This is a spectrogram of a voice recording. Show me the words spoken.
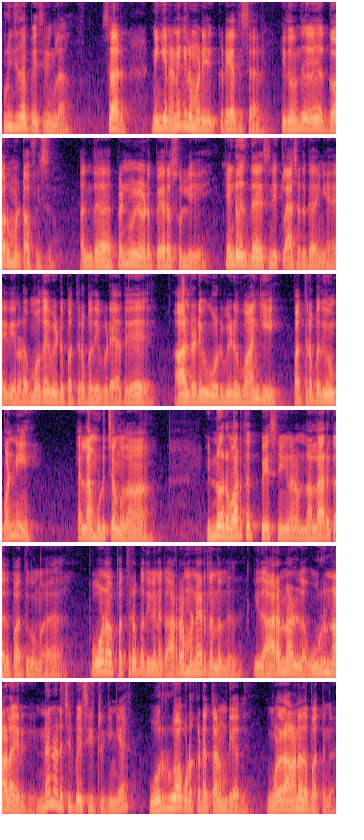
புரிஞ்சு தான் பேசுகிறீங்களா சார் நீங்கள் நினைக்கிற மாதிரி கிடையாது சார். இது வந்து கவர்மெண்ட் ஆஃபீஸு அந்த பெண்மணியோட பேரை சொல்லி எங்களுக்கு தயவு செஞ்சு கிளாஸ் எடுக்காதீங்க. இது என்னோடய மொதல் வீடு பத்திரப்பதிவு கிடையாது. ஆல்ரெடி ஒரு வீடு வாங்கி பத்திரப்பதிவும் பண்ணி எல்லாம் முடித்தவங்க தான். இன்னொரு வார்த்தை பேசுனீங்கன்னா நல்லா இருக்காது பார்த்துக்கோங்க. போன பத்திரப்பதிவு எனக்கு அரை மணி நேரத்தில் நடந்தது. இது அரை நாளில் ஒரு நாளாக இருக்குது என்ன நினச்சிட்டு பேசிகிட்டு இருக்கீங்க? ஒரு ரூபா கூட கடை தர முடியாது. உங்களால் ஆனதை பார்த்துங்க.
